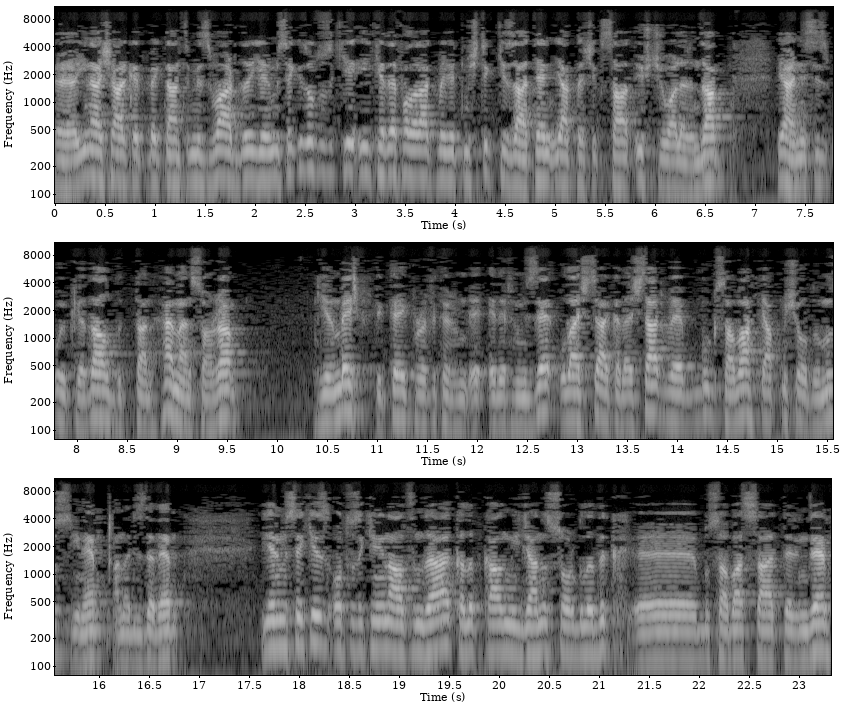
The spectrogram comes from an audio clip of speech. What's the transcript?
e, yine aşağı hareket beklentimiz vardı. 28.32 ilk hedef olarak belirtmiştik ki zaten yaklaşık saat 3 civarlarında yani siz uykuya daldıktan hemen sonra 25 piplik take profit hedefimize ulaştı arkadaşlar ve bu sabah yapmış olduğumuz yine analizde de 28-32'nin altında kalıp kalmayacağını sorguladık ee, bu sabah saatlerinde.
